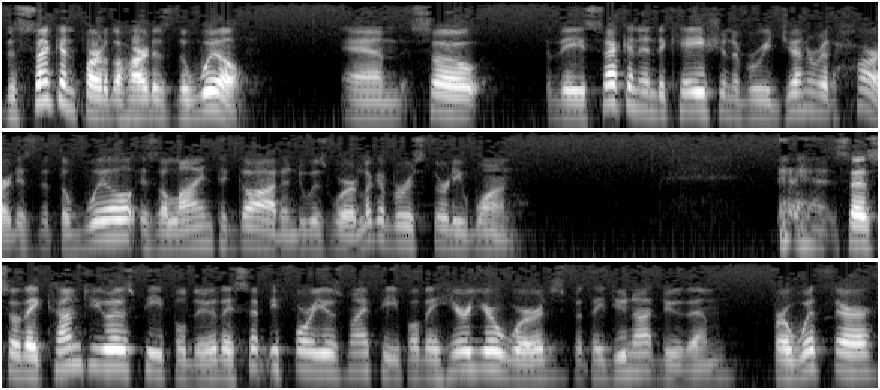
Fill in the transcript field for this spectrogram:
The second part of the heart is the will. And so the second indication of a regenerate heart is that the will is aligned to God and to His Word. Look at verse 31. it says, So they come to you as people do. They sit before you as my people. They hear your words, but they do not do them. For with their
